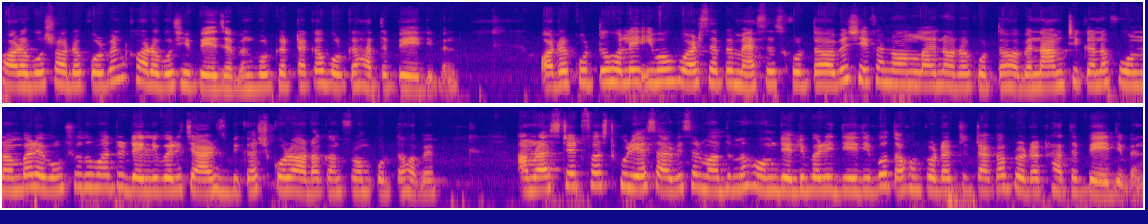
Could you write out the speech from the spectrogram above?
ঘরে বসে অর্ডার করবেন, ঘরে বসেই পেয়ে যাবেন। বোরকার টাকা বোরকা হাতে পেয়ে দিবেন। অর্ডার করতে হলে ইমো, হোয়াটসঅ্যাপে মেসেজ করতে হবে, সেখানে অনলাইন অর্ডার করতে হবে। নাম, ঠিকানা ফোন নাম্বার এবং শুধুমাত্র ডেলিভারি চার্জ বিকাশ করে অর্ডার কনফার্ম করতে হবে। আমরা স্টেট ফার্স্ট কুরিয়ার সার্ভিসের মাধ্যমে হোম ডেলিভারি দিয়ে দিব, তখন প্রোডাক্টের টাকা প্রোডাক্ট হাতে পেয়ে দিবেন।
